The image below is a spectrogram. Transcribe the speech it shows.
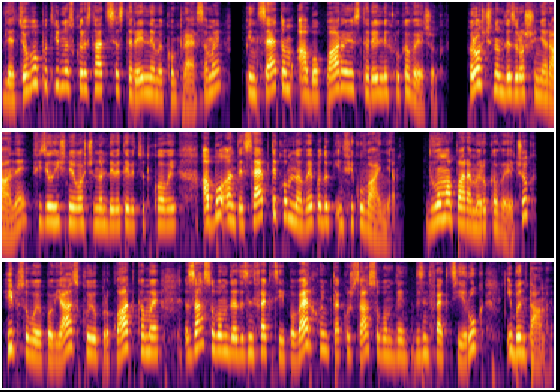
Для цього потрібно скористатися стерильними компресами, пінцетом або парою стерильних рукавичок, розчином для зрошення рани, фізіологічний розчин 0,9% або антисептиком на випадок інфікування, двома парами рукавичок, гіпсовою пов'язкою, прокладками, засобом для дезінфекції поверхонь, також засобом для дезінфекції рук і бинтами.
